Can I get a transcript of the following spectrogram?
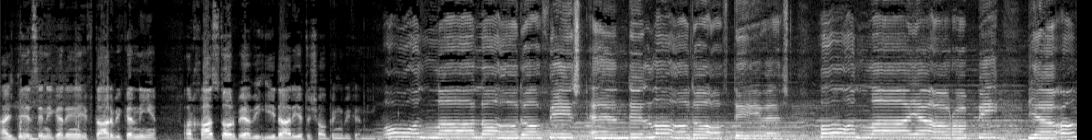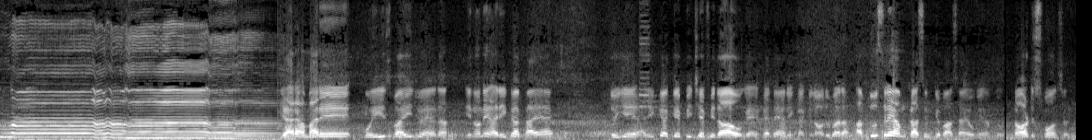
आज देर से निकल रहे हैं इफ्तार भी करनी है और ख़ास तौर पे अभी ईद आ रही है तो शॉपिंग भी करनी है। Lord of the West. Oh Allah, Ya Rabbi, Ya Allah. यार हमारे मुईज भाई जो है ना इन्होंने अरिका खाया है तो ये अरिका के पीछे फिदा हो गए। कहते हैं अरिका खिलाओ दोबारा अब दूसरे हम कासिम के पास आए हो गए हम लोग नॉट स्पॉन्सर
